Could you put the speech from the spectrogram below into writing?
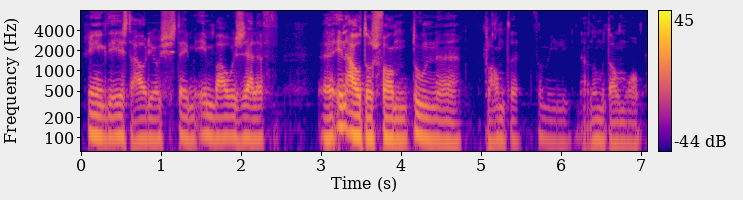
Ging ik de eerste audiosystemen inbouwen zelf. in auto's van toen klanten familie, nou, noem het allemaal op. En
